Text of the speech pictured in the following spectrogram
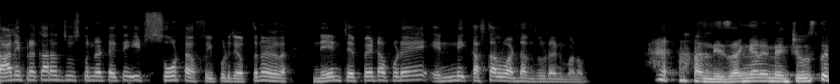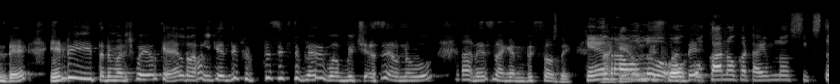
దాని ప్రకారం చూసుకున్నట్టయితే ఇట్స్ సో టఫ్ ఇప్పుడు చెప్తున్నా కదా నేను చెప్పేటప్పుడే ఎన్ని కష్టాలు పడ్డాం చూడండి మనం. నిజంగానే నేను చూస్తుంటే ఏంటి ఇతను మర్చిపోయావు కేఎల్ రాహుల్కి ఫిఫ్త్ సిక్స్త్ ప్లేస్ పంపించేసావు నువ్వు అనేసి నాకు అనిపిస్తుంది. కేఎల్ రాహుల్ ఒకనొక టైంలో సిక్స్త్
